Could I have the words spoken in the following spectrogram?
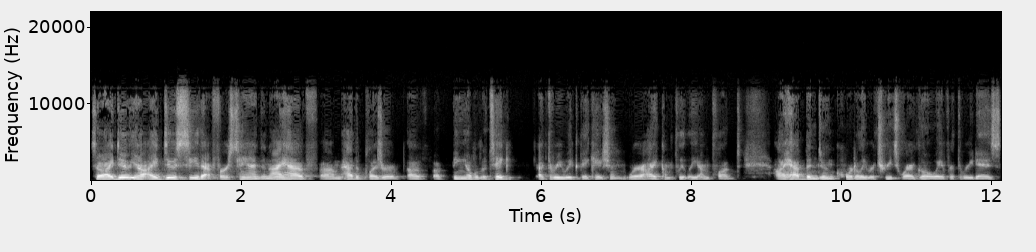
So I do, you know, I do see that firsthand, and I have um, had the pleasure of, of being able to take a three week vacation where I completely unplugged. I have been doing quarterly retreats where I go away for three days,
